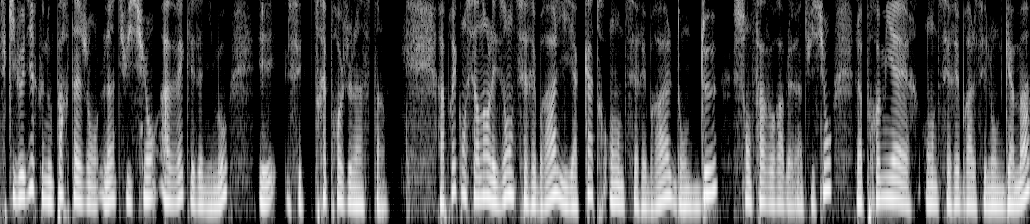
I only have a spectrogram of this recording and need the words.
ce qui veut dire que nous partageons l'intuition avec les animaux et c'est très proche de l'instinct. Après, concernant les ondes cérébrales, il y a quatre ondes cérébrales, dont deux sont favorables à l'intuition. La première onde cérébrale, c'est l'onde gamma,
